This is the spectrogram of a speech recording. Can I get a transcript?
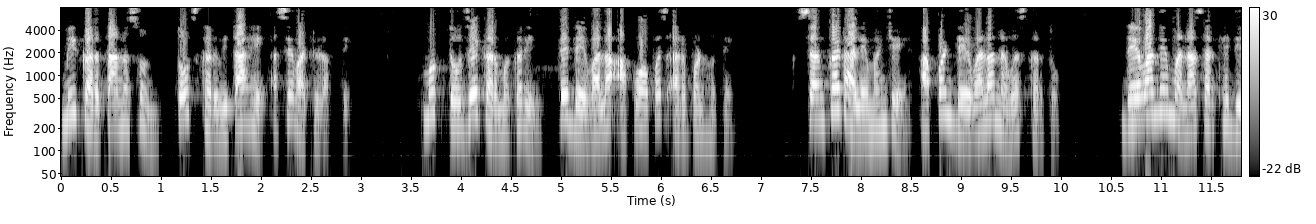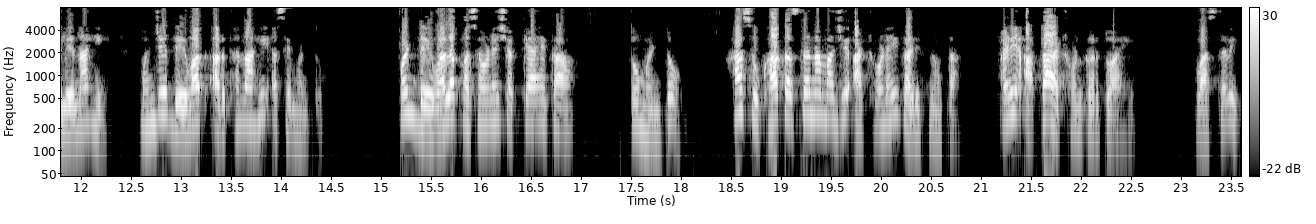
मी करता नसून तोच करवित आहे असे वाटू लागते. मग तो जे कर्म करील ते देवाला आपोआपच अर्पण होते. संकट आले म्हणजे आपण देवाला नवस करतो. देवाने मनासारखे दिले नाही म्हणजे देवात अर्थ नाही असे म्हणतो. पण देवाला फसवणे शक्य आहे का? तो म्हणतो हा सुखात असताना माझी आठवणही काढीत नव्हता आणि आता आठवण करतो आहे. वास्तविक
